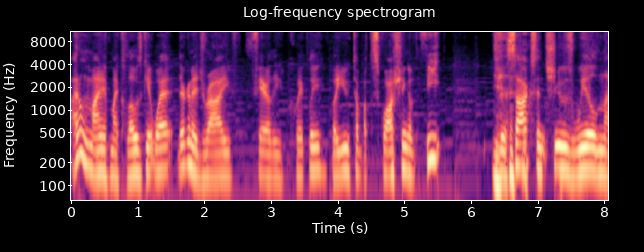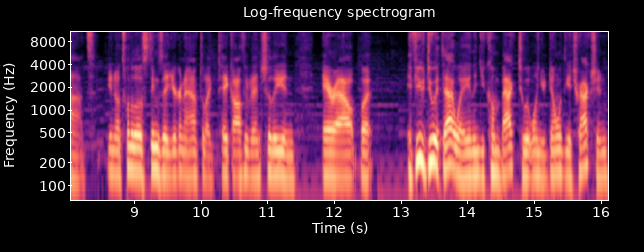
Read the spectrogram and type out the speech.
I don't mind if my clothes get wet; they're gonna dry fairly quickly. But you talk about the squashing of the feet, the socks and shoes will not. You know, it's one of those things that you're gonna have to like take off eventually and air out. But if you do it that way and then you come back to it when you're done with the attraction,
